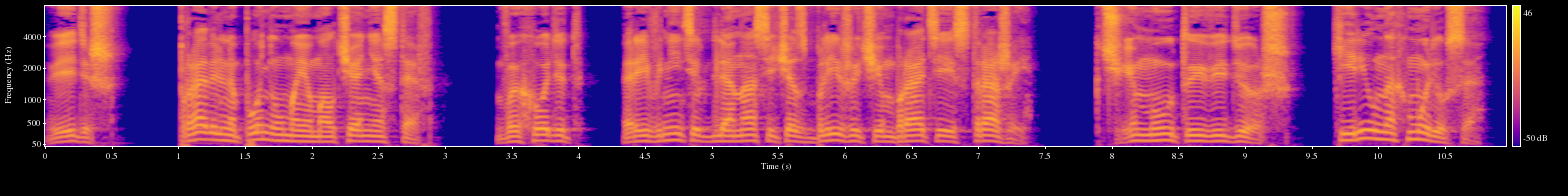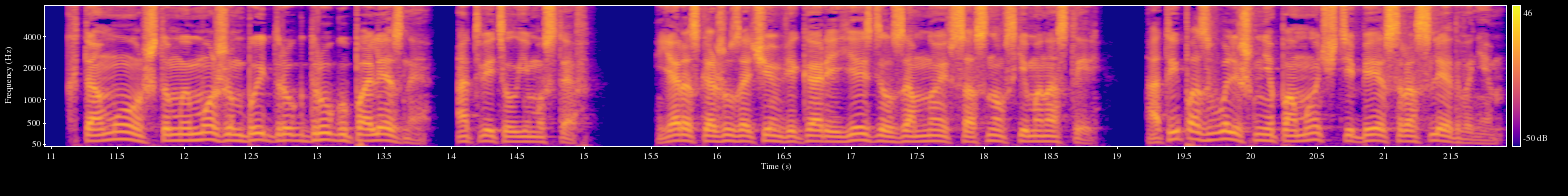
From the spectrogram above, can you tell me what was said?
Видишь, правильно понял мое молчание Стеф. Выходит, ревнитель для нас сейчас ближе, чем братья и стражей. К чему ты ведешь? Кирилл нахмурился. «К тому, что мы можем быть друг другу полезны», — ответил ему Стеф. «Я расскажу, зачем викарий ездил за мной в Сосновский монастырь, а ты позволишь мне помочь тебе с расследованием».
